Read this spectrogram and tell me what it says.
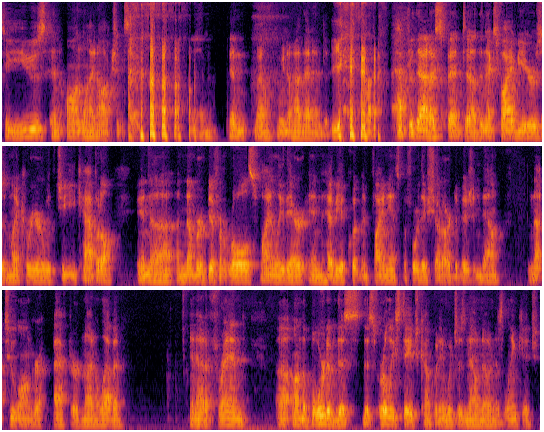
to use an online auction site? and, and, well, we know how that ended. Yeah. Uh, after that, I spent uh, the next five years of my career with GE Capital in a, a, number of different roles. Finally, there in heavy equipment finance before they shut our division down not too long after 9/11, and had a friend uh, on the board of this this early stage company, which is now known as Linkage.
